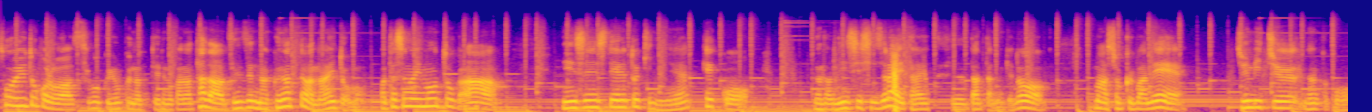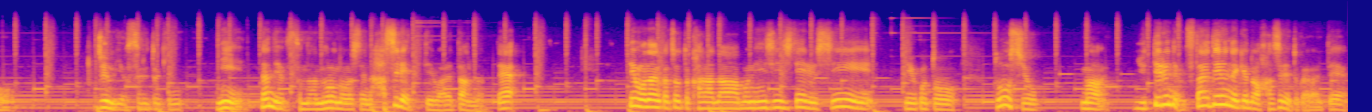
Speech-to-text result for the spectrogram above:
そういうところはすごく良くなっているのかな。ただ全然なくなってはないと思う。私の妹が妊娠している時にね結構なんだろう妊娠しづらいタイプだったんだけどまあ職場で準備中なんかこう準備をする時になんでそんなノロノロしてんの？走れって言われたんだって。でもなんかちょっと体も妊娠しているしっていうことをどうしよう。まあ言ってるんだよ。伝えてるんだけど走れとか言われて。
